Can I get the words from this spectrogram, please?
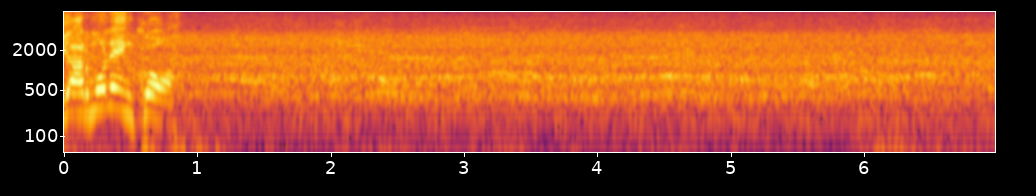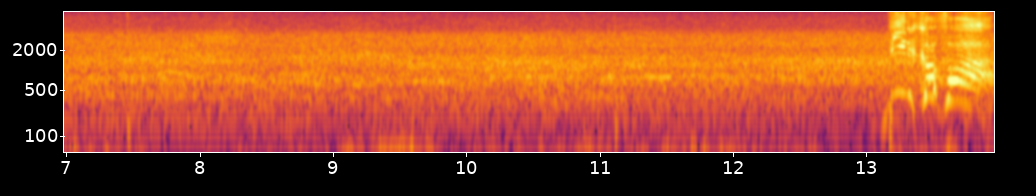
Yarmolenko. Bir kafa.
